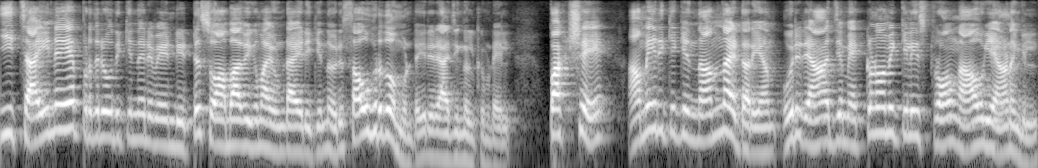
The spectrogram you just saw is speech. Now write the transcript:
ഈ ചൈനയെ പ്രതിരോധിക്കുന്നതിന് വേണ്ടിയിട്ട് സ്വാഭാവികമായി ഉണ്ടായിരിക്കുന്ന ഒരു സൗഹൃദവുമുണ്ട് ഇരു രാജ്യങ്ങൾക്കുമിടയിൽ പക്ഷേ അമേരിക്കയ്ക്ക് നന്നായിട്ട് അറിയാം ഒരു രാജ്യം എക്കണോമിക്കലി സ്ട്രോങ് ആവുകയാണെങ്കിൽ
